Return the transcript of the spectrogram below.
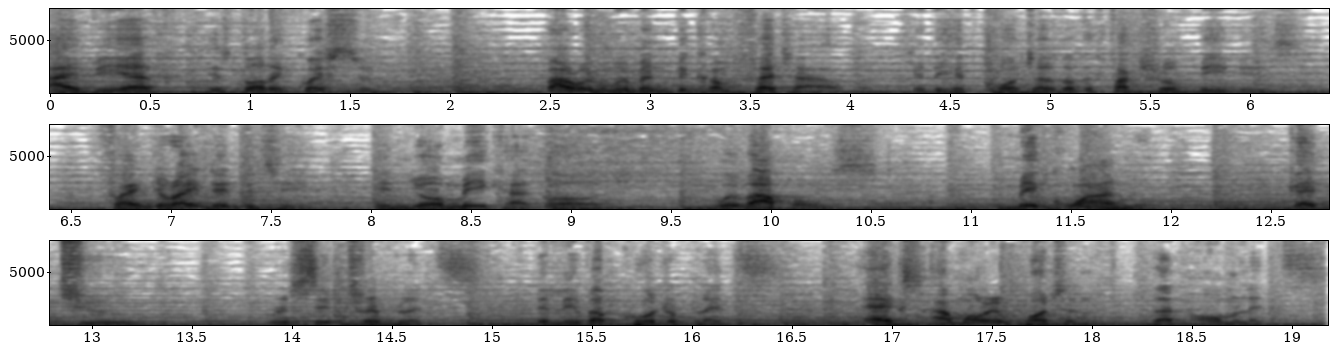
IVF is not a question. Barren women become fertile in the headquarters of the factory of babies. Find your identity in your maker God. With apples, make one, get two, receive triplets, deliver quadruplets. Eggs are more important than omelets.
